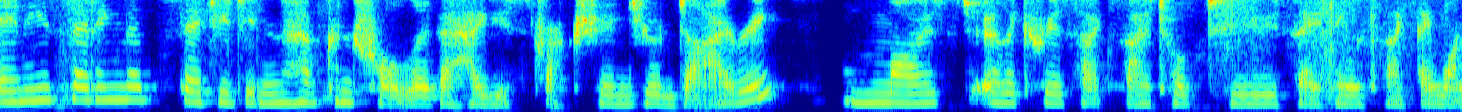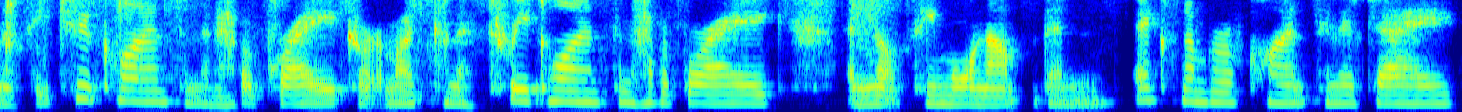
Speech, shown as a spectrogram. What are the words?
any setting that said you didn't have control over how you structured your diary. Most early career psychs I talk to say things like they want to see two clients and then have a break, or at most kind of three clients and have a break and not see more than X number of clients in a day.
